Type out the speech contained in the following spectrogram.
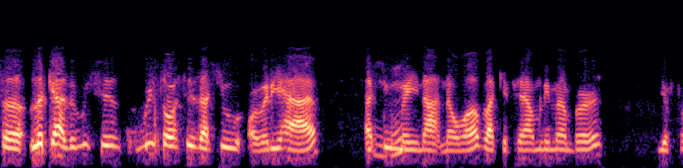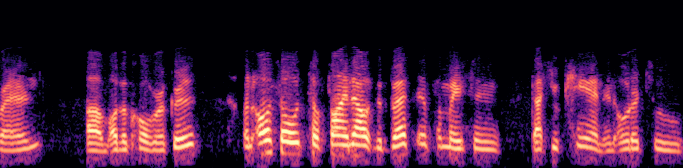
to look at the resources, that you already have that you Mhm. may not know of, like your family members, your friends, um, other coworkers, and also to find out the best information that you can in order to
